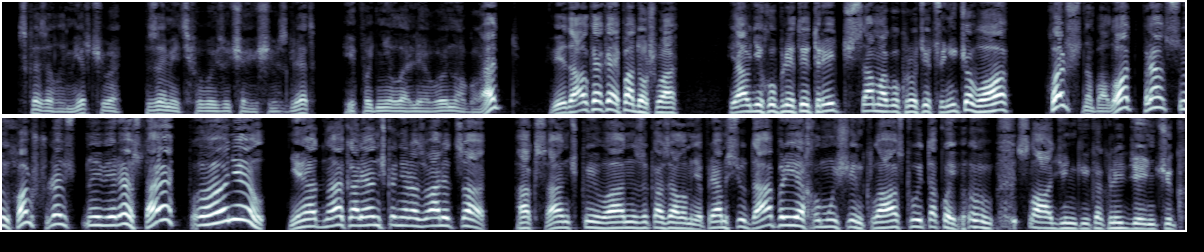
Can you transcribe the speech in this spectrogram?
— сказала Мирчева, заметив его изучающий взгляд, и подняла левую ногу. — Ать! Видал, какая подошва? Я в них у плиты три часа могу крутиться. Ничего. Хочешь на болот плясуй, хочешь лезть на Эверест, а? Понял? Ни одна коленочка не развалится. Оксаночка Ивановна заказала мне. Прям сюда приехал мужчин, ласковый такой, сладенький, как леденчик.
